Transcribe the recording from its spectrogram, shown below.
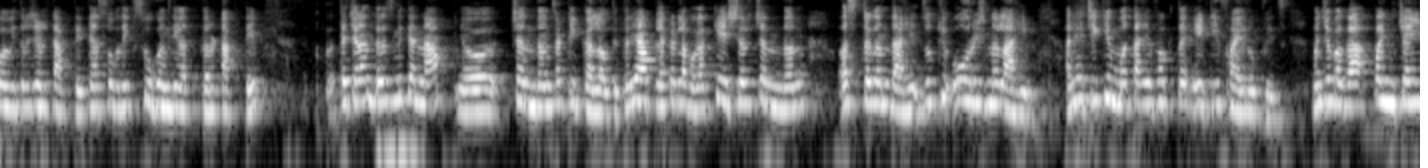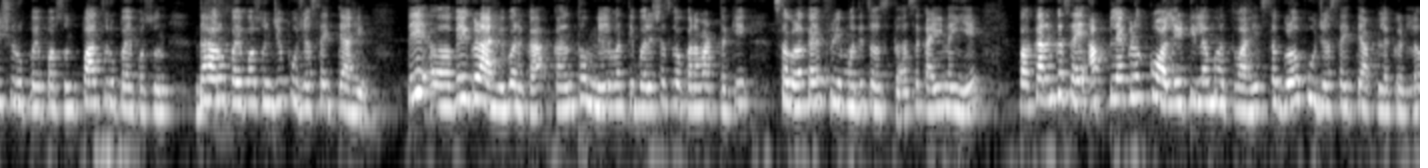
पवित्र जल टाकते त्यासोबत एक सुगंधी अत्तर टाकते. त्याच्यानंतरच मी त्यांना चंदनचा टीका लावते. तर हे आपल्याकडला बघा केशर चंदन अष्टगंध आहे जो की ओरिजिनल आहे. आणि ह्याची किंमत आहे फक्त एटी फाय रुपीज म्हणजे बघा पंच्याऐंशी रुपयेपासून पाच रुपयापासून दहा रुपयापासून जे पूजा साहित्य आहे ते वेगळं आहे बरं का. कारण थंबनेलवरती बऱ्याचशाच लोकांना वाटतं की सगळं काही फ्रीमध्येच असतं असं काही नाहीये. कारण कसं आहे आपल्याकडं क्वालिटीला महत्त्व आहे. सगळं पूजा साहित्य आपल्याकडलं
